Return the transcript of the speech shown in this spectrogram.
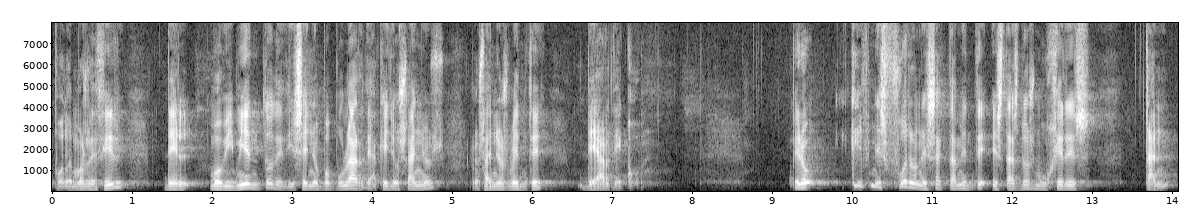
podemos decir, del movimiento de diseño popular de aquellos años, los años 20, de Art Deco. Pero, ¿quiénes fueron exactamente estas dos mujeres tan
